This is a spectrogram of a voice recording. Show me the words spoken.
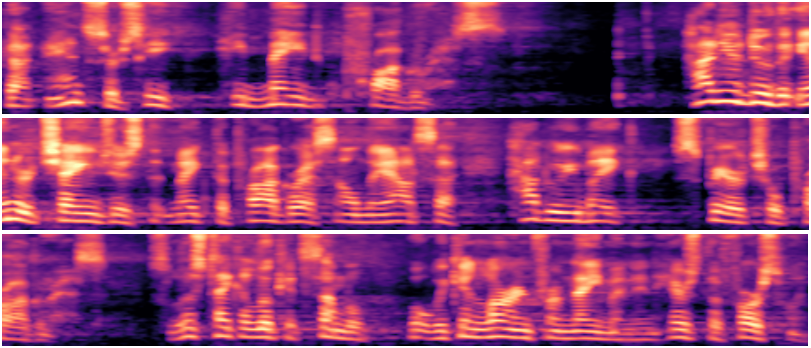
got answers. He, he made progress. How do you do the interchanges that make the progress on the outside? How do we make spiritual progress? So let's take a look at some of what we can learn from Naaman. And here's the first one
